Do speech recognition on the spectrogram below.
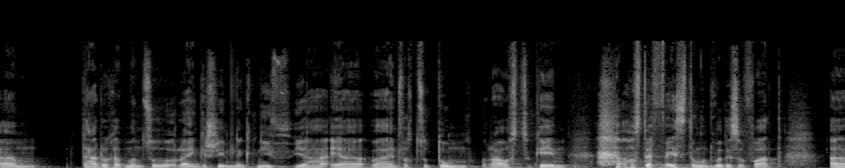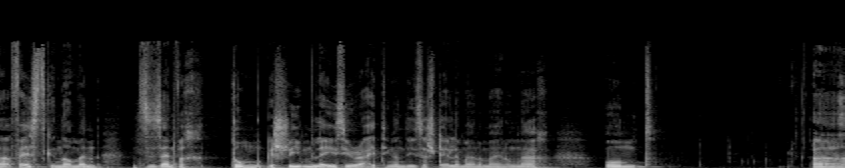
Ähm, dadurch hat man so reingeschrieben den Kniff, ja, er war einfach zu dumm rauszugehen aus der Festung und wurde sofort äh, festgenommen. Es ist einfach dumm geschrieben, lazy writing an dieser Stelle meiner Meinung nach. Und äh,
